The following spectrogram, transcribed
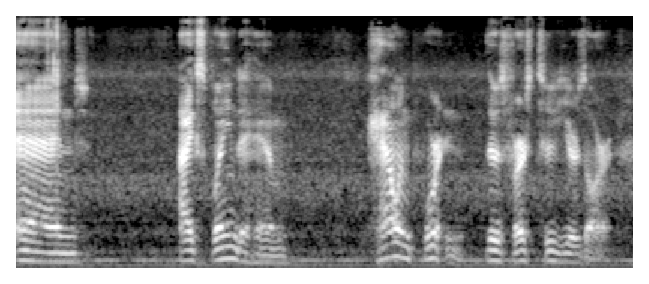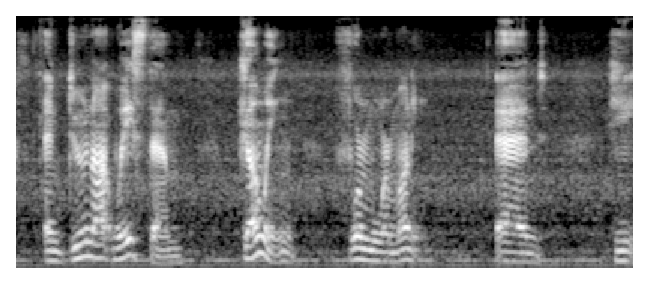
and I explained to him how important those first two years are. And do not waste them going for more money and he,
